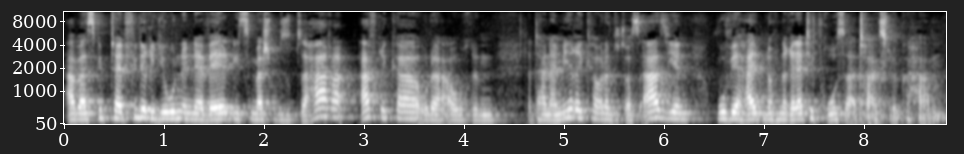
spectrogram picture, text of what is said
Aber es gibt halt viele Regionen in der Welt, wie zum Beispiel Subsahara-Afrika oder auch in Lateinamerika oder in Südostasien, wo wir halt noch eine relativ große Ertragslücke haben.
